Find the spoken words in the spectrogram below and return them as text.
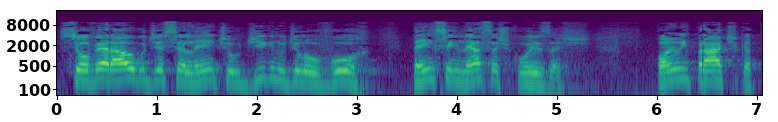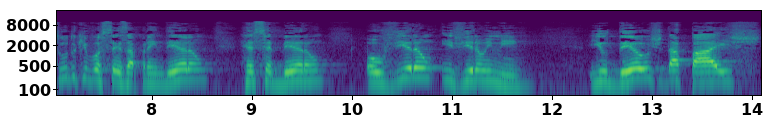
se houver algo de excelente ou digno de louvor, pensem nessas coisas. Ponham em prática tudo que vocês aprenderam, receberam, ouviram e viram em mim. E o Deus da paz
